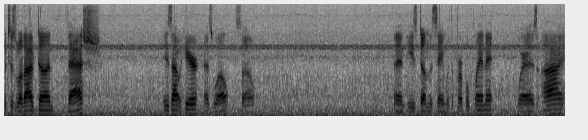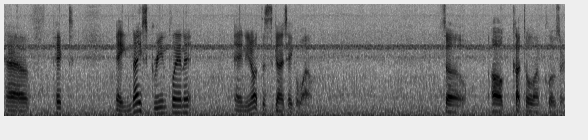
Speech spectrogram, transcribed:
Which is what I've done. Vash is out here as well, so... And he's done the same with the purple planet, whereas I have picked a nice green planet and you know what? This is going to take a while. So, I'll cut till I'm closer.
